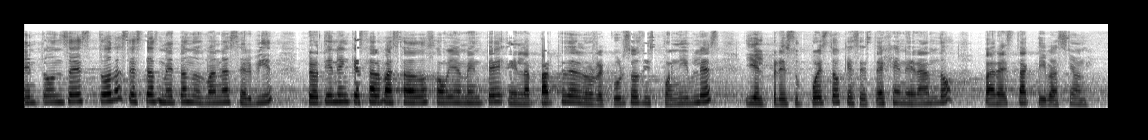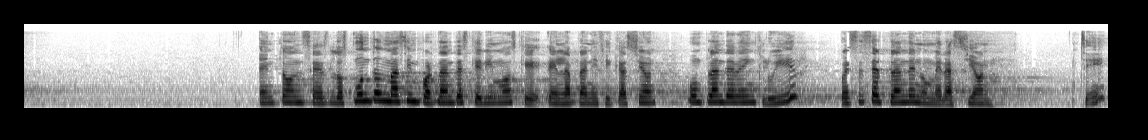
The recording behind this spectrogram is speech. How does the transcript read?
Entonces, todas estas metas nos van a servir, pero tienen que estar basados obviamente en la parte de los recursos disponibles y el presupuesto que se esté generando para esta activación. Entonces, los puntos más importantes que vimos que en la planificación un plan debe incluir, pues es el plan de numeración. ¿sí?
